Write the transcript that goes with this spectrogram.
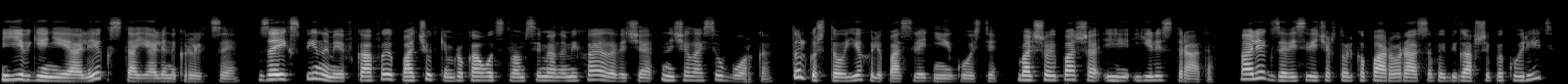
Евгений и Олег стояли на крыльце. За их спинами в кафе под чутким руководством Семена Михайловича началась уборка. Только что уехали последние гости – Большой Паша и Елистратов. Олег, за весь вечер только пару раз выбегавший покурить,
